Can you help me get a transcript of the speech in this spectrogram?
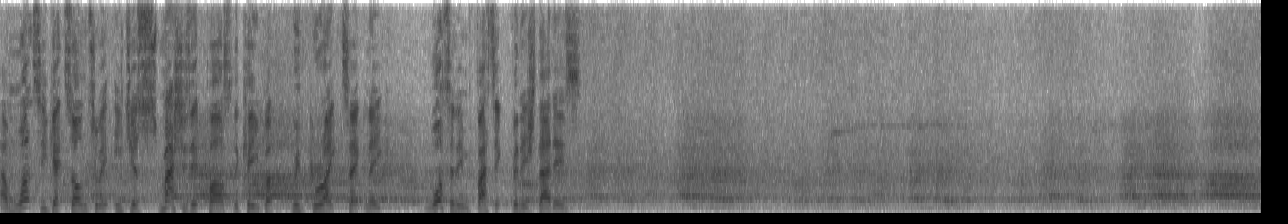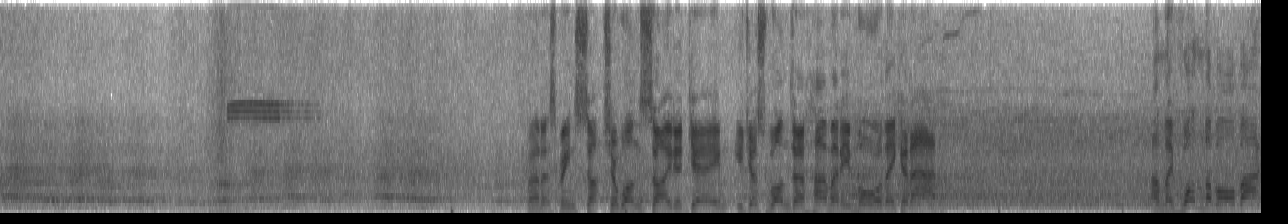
And once he gets onto it, he just smashes it past the keeper with great technique. What an emphatic finish that is. Well, it's been such a one-sided game. You just wonder how many more they can add. And they've won the ball back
